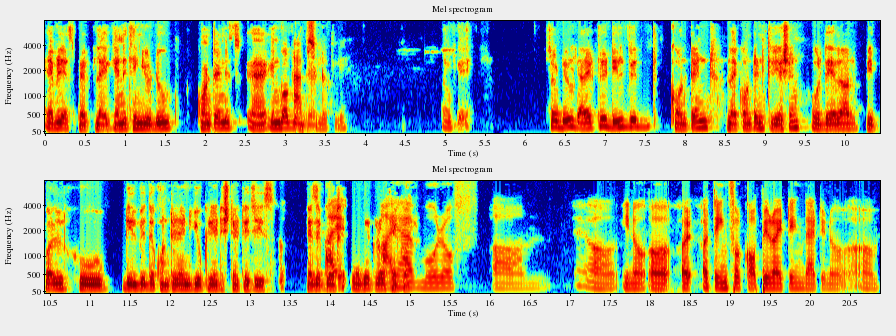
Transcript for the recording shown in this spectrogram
every aspect. Like anything you do, content is uh, involved in. Absolutely. Okay. So do you directly deal with content like content creation, or there are people who deal with the content and you create strategies as a growth I as a growth I hacker? have more of um uh, you know a, a, a thing for copywriting that you know um,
